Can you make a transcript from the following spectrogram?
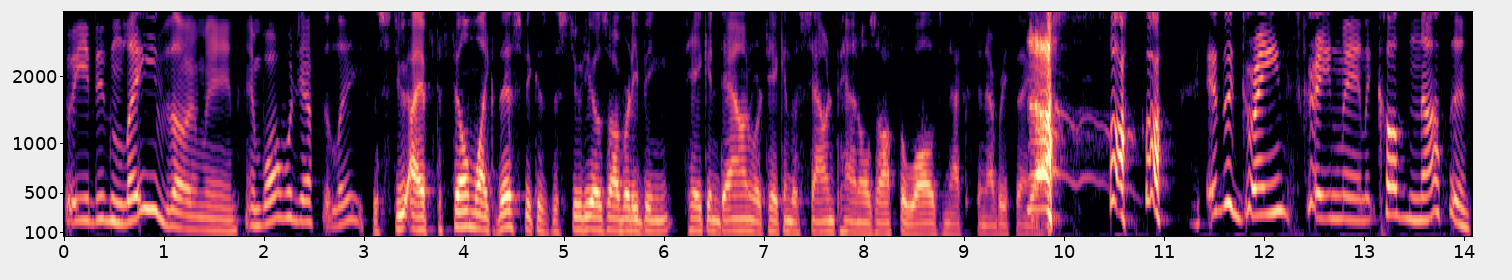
Well, you didn't leave though, man. And why would you have to leave? The stu- I have to film like this because the studio's already being taken down. We're taking the sound panels off the walls next and everything. It's a green screen, man. It costs nothing.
